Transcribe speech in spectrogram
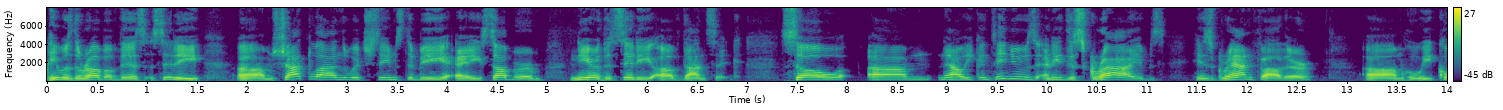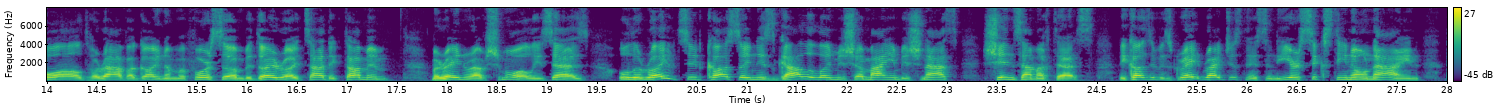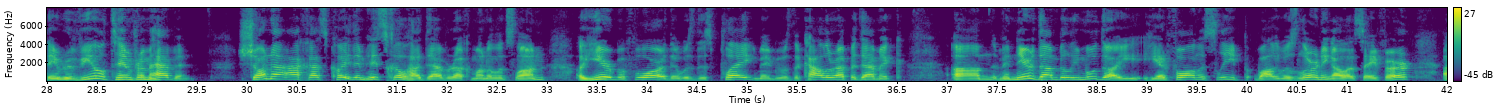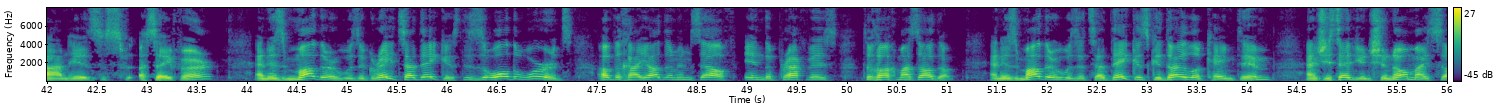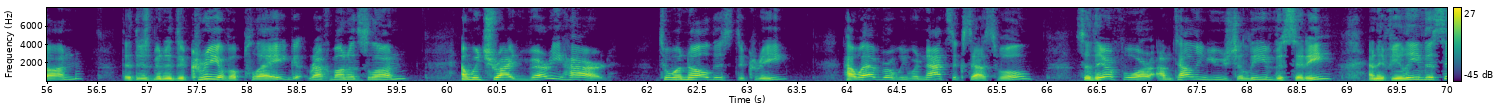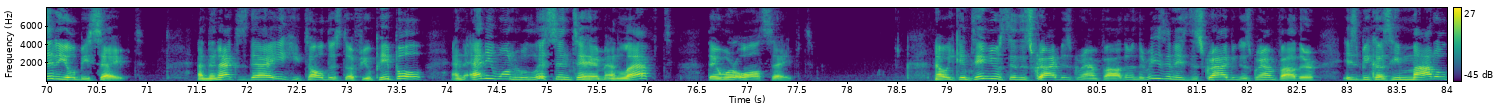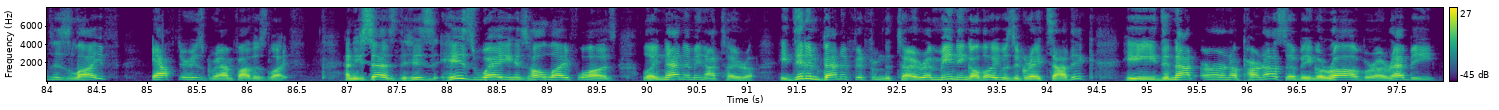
He was the Rav of this city, um, Shatland, which seems to be a suburb near the city of Danzig. So um, now he continues and he describes his grandfather, um, who he called Harav Agoyna Mefursam B'doyroi Tzadik Tamim Merein Rav Shmuel, he says, Uleroiv Tzid Kasoi Nizgaliloi Mishamayim Bishnas Shin Samachtes, because of his great righteousness in the year 1609, they revealed him from heaven. Shana Achas Koidim Hischel Hadev Rachman A year before there was this plague, maybe it was the cholera epidemic. Um, b'limuda, he had fallen asleep while he was learning al sefer on his sefer, and his mother, who was a great tzaddikus, this is all the words of the Chayadim himself in the preface to Chachmas Adam. And his mother, who was a tzaddikus gedolah, came to him, and she said, "You should know, my son, that there's been a decree of a plague, Rahman Atzlan, and we tried very hard to annul this decree. However, we were not successful." So therefore, I'm telling you, you should leave the city, and if you leave the city, you'll be saved. And the next day, he told this to a few people, and anyone who listened to him and left, they were all saved. Now he continues to describe his grandfather, and the reason he's describing his grandfather is because he modeled his life after his grandfather's life. And he says that his his way, his whole life was. He didn't benefit from the Torah, meaning although he was a great tzaddik, he did not earn a parnasa being a rav or a rebbe.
